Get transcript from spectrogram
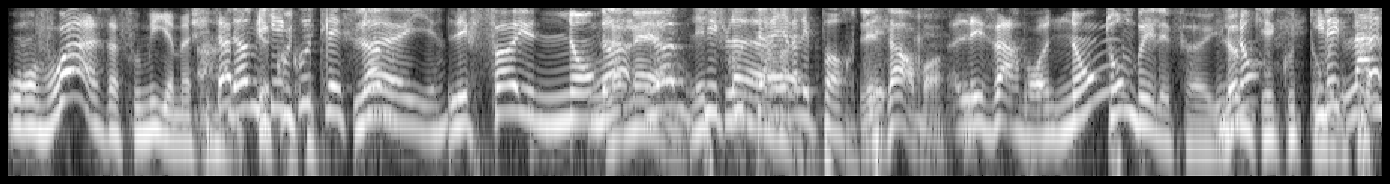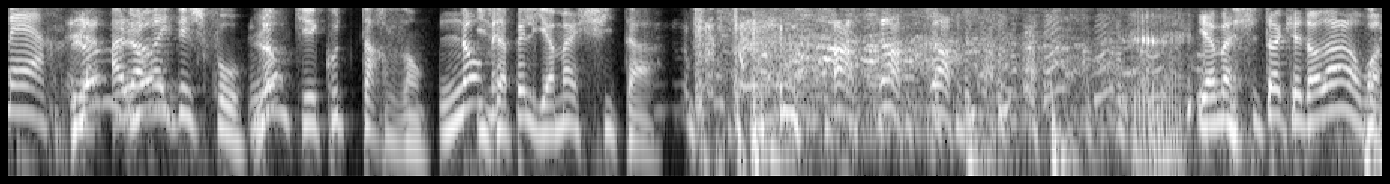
où on voit Azafumi Yamashita. L'homme qui écoute les feuilles. Les feuilles, non. L'homme Les qui écoute derrière les portes. Les arbres. Les arbres, non. Tomber les feuilles. L'homme qui écoute Il tomber. est les très- La mer. L'homme À l'oreille des chevaux. L'homme qui écoute Tarzan. Non, Il mais- s'appelle Yamashita. Yamashita qui est dans l'arbre.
